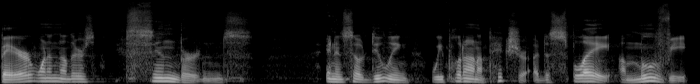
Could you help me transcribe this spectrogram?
bear one another's sin burdens. And in so doing, we put on a picture, a display, a movie,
